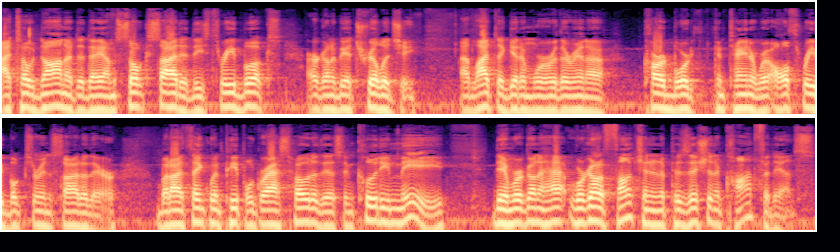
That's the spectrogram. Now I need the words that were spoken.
I told Donna today, I'm so excited. These three books are going to be a trilogy. I'd like to get them where they're in a cardboard container where all three books are inside of there. But I think when people grasp hold of this, including me, then we're going to have we're going to function in a position of confidence,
